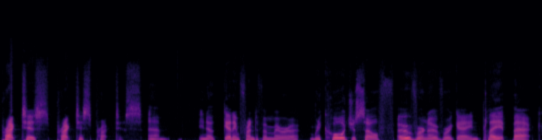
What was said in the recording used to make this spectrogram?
practice, practice, practice. Um, you know, get in front of a mirror, record yourself over and over again, play it back,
